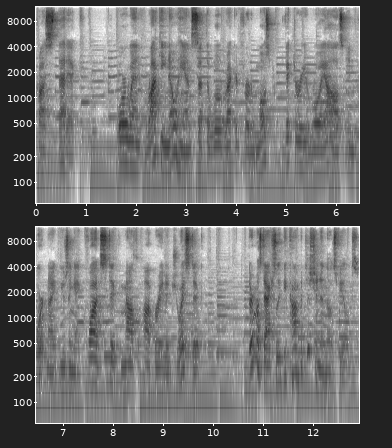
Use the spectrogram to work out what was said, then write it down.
prosthetic, or when Rocky No Hands set the world record for most victory royales in Fortnite using a quad stick mouth operated joystick, there must actually be competition in those fields.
